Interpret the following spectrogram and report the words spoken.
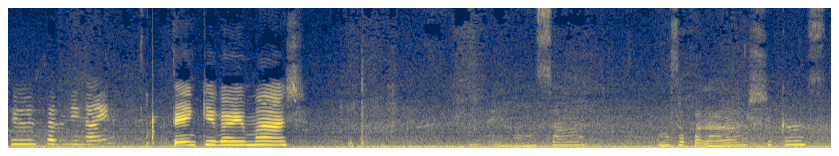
279. Thank you very much. Vamos a, vamos a pagar, chicas.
